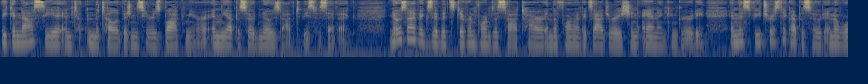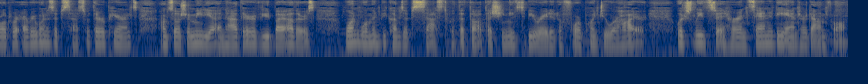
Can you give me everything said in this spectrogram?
we can now see it in, t- in, the television series Black Mirror in the episode Nosedive, to be specific. Nosedive exhibits different forms of satire in the form of exaggeration and incongruity. In this futuristic episode, in a world where everyone is obsessed with their appearance on social media and how they are viewed by others, one woman becomes obsessed with the thought that she needs to be rated a 4.2 or higher, which leads to her insanity and her downfall.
